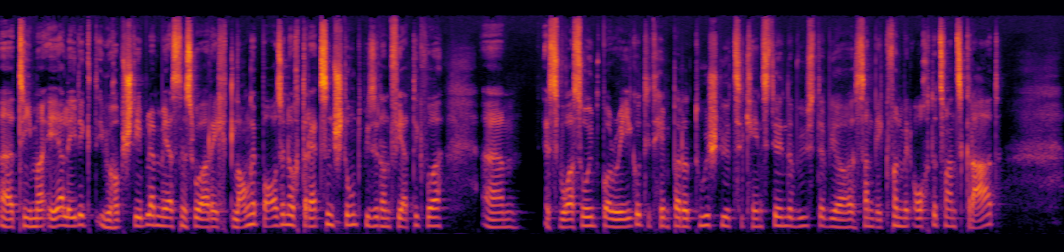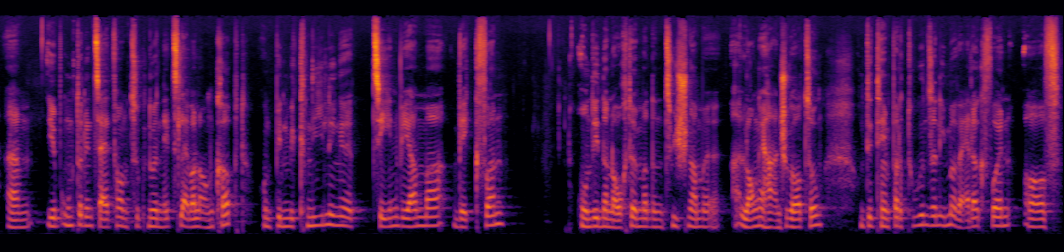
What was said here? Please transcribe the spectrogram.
äh, Thema eh erledigt. Habe stehen bleiben müssen, es war eine recht lange Pause nach 13 Stunden, bis ich dann fertig war. Ähm, es war so in Borrego, die Temperaturstürze kennst du ja in der Wüste, wir sind weggefahren mit 28 Grad. Ähm, ich habe unter den Zeitveranzug nur Netzleiber lang gehabt und bin mit Knielinge 10 wärmer weggefahren. Und in der Nacht haben wir dann zwischen einmal lange Handschuhe angezogen und die Temperaturen sind immer weiter gefallen auf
